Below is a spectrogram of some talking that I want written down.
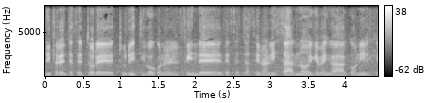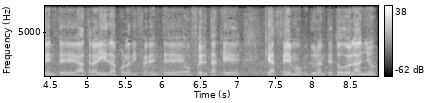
diferentes sectores turísticos con el fin de desestacionalizar, ¿no? Y que venga con ir gente atraída por las diferentes ofertas que, que hacemos durante todo el año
